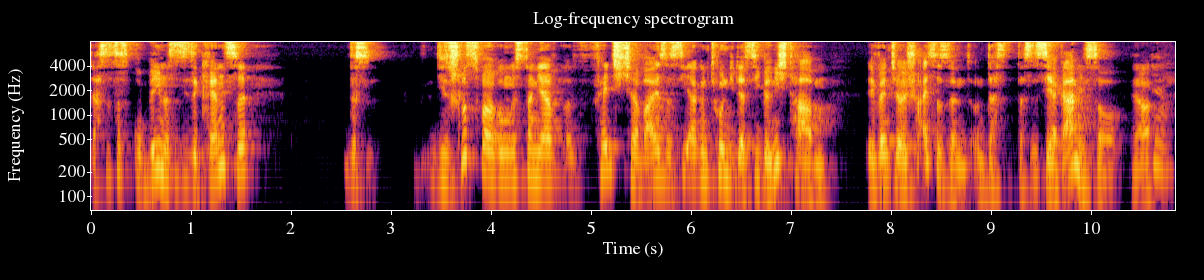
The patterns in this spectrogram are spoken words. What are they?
das ist das Problem, das ist diese Grenze, das, diese Schlussfolgerung ist dann ja fälschlicherweise, dass die Agenturen, die das Siegel nicht haben, eventuell scheiße sind. Und das, das ist ja gar nicht so, ja. ja.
